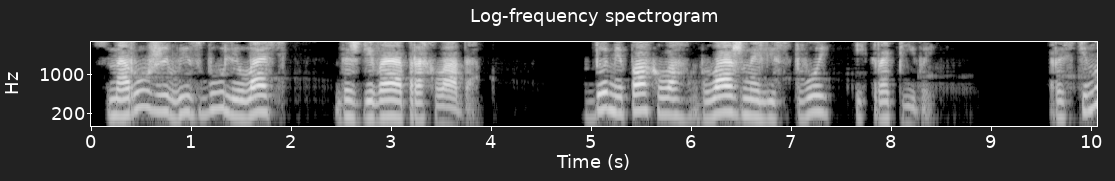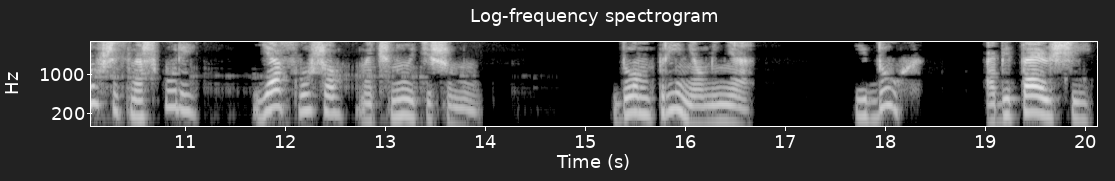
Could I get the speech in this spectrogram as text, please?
Снаружи в избу лилась дождевая прохлада. В доме пахло влажной листвой и крапивой. Растянувшись на шкуре, я слушал ночную тишину. Дом принял меня, и дух, обитающий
